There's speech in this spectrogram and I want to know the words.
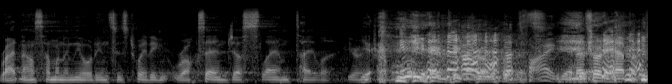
Right now, someone in the audience is tweeting, Roxane just slammed Taylor. You're in yeah. trouble. You're in big trouble. oh, trouble. that's fine. Yeah, that's already happened.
